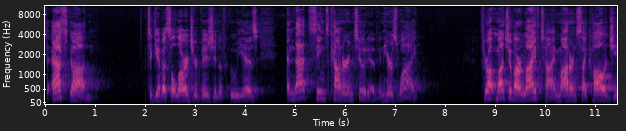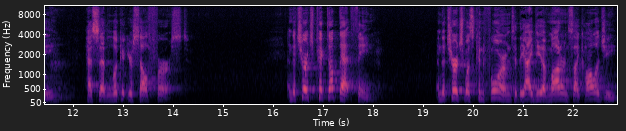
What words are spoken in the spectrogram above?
To ask God to give us a larger vision of who He is. And that seems counterintuitive, and here's why. Throughout much of our lifetime, modern psychology has said, look at yourself first. And the church picked up that theme. And the church was conformed to the idea of modern psychology.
